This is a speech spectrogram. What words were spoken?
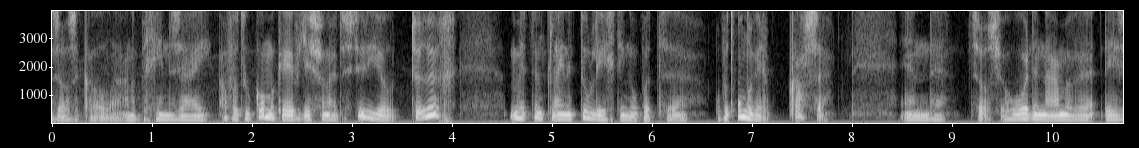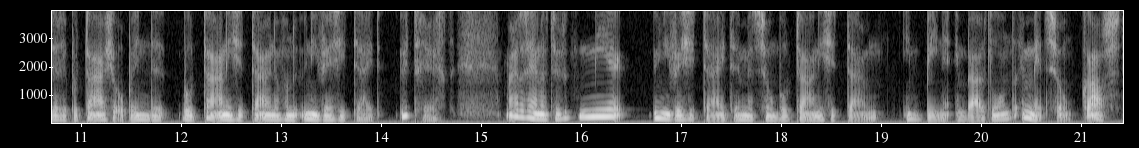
Zoals ik al aan het begin zei, af en toe kom ik eventjes vanuit de studio terug met een kleine toelichting op het, uh, op het onderwerp kassen. En uh, zoals je hoorde namen we deze reportage op in de botanische tuinen van de Universiteit Utrecht. Maar er zijn natuurlijk meer universiteiten met zo'n botanische tuin in binnen- en buitenland en met zo'n kas.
